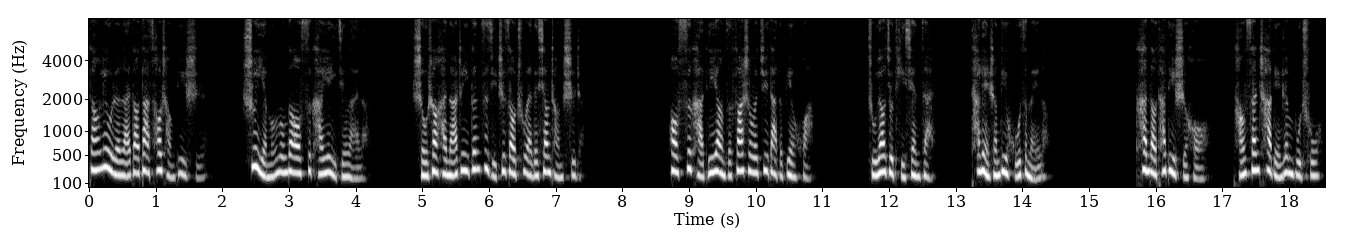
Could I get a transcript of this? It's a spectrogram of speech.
当六人来到大操场地时，睡眼朦胧的奥斯卡也已经来了。手上还拿着一根自己制造出来的香肠吃着，奥斯卡的样子发生了巨大的变化，主要就体现在他脸上地胡子没了。看到他的时候，唐三差点认不出，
